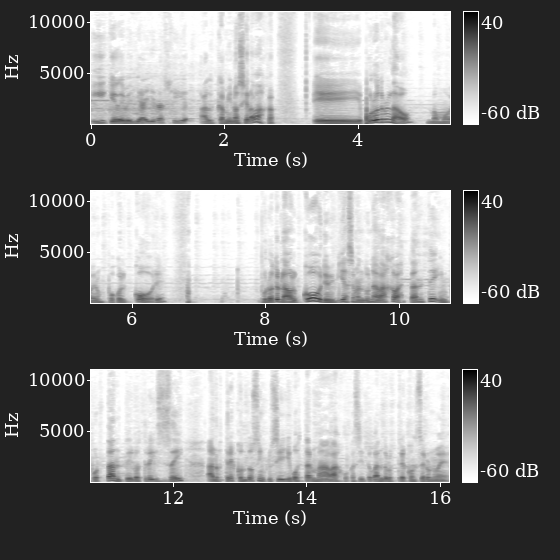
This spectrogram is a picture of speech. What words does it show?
y que debería ir así al camino hacia la baja. Eh, por otro lado, vamos a ver un poco el cobre. Por otro lado, el cobre hoy día se mandó una baja bastante importante, de los 3.16 a los 3.2, inclusive llegó a estar más abajo, casi tocando los 3.09.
